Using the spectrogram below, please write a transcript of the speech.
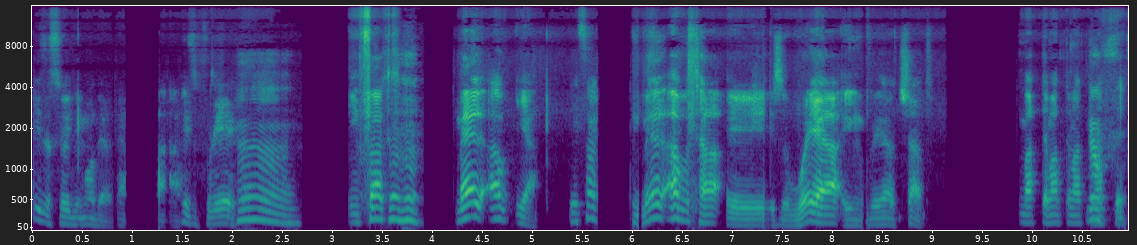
he's a 3D model. Uh, his creation. Ah. In fact, male av- yeah. In fact, male avatar is where in their chat. 待って待って待って No. 待って。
